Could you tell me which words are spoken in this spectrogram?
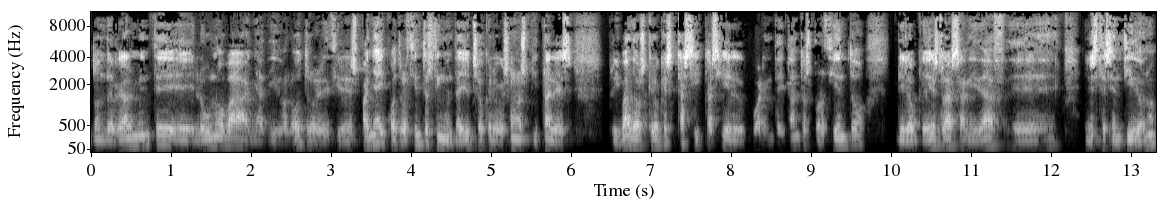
donde realmente eh, lo uno va añadido al otro. Es decir, en España hay 458, creo que son hospitales privados. Creo que es casi, casi el cuarenta y tantos por ciento de lo que es la sanidad eh, en este sentido, ¿no?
